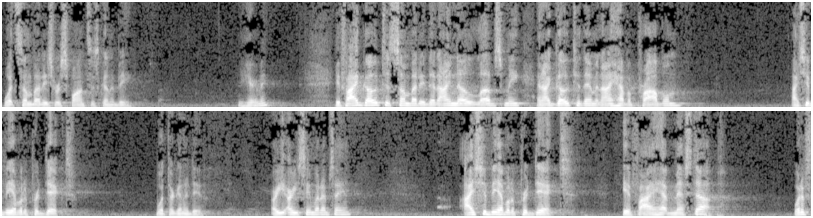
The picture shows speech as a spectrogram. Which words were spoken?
what somebody's response is going to be. You hear me? If I go to somebody that I know loves me and I go to them and I have a problem, I should be able to predict what they're going to do. Are you, are you seeing what I'm saying? I should be able to predict if I have messed up. What if,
